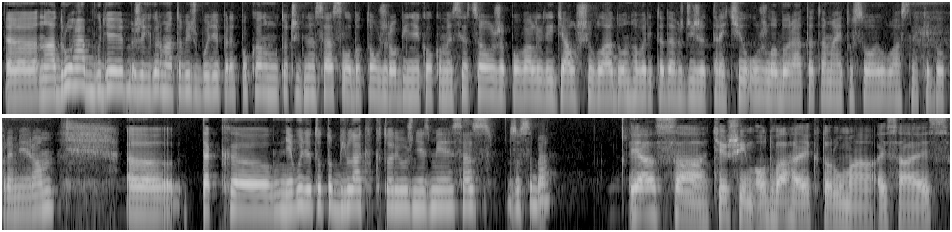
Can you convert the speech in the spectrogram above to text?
Uh, no a druhá bude, že Igor Matovič bude predpokladom útočiť na SAS, lebo to už robí niekoľko mesiacov, že povalili ďalšiu vládu. On hovorí teda vždy, že tretiu už, lebo ráta tam aj tú svoju vlastne, keď bol premiérom. Uh, tak uh, nebude toto bilak, ktorý už nezmie sa zo seba? Ja sa teším odvahe, ktorú má SAS,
